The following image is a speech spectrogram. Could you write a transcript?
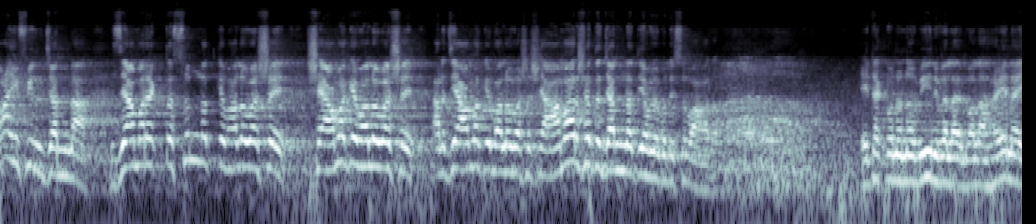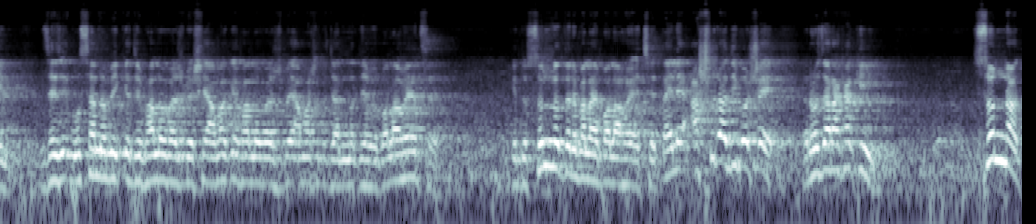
মাইফিল জান্না যে আমার একটা সুন্নতকে ভালোবাসে, সে আমাকে ভালোবাসে, আর যে আমাকে ভালোবাসে, সে আমার সাথে জান্নাতি হবে বলি সুবাহ এটা কোনো নবীর বেলায় বলা হয় নাই যে মুসা নবীকে যে ভালোবাসবে, সে আমাকে ভালোবাসবে, আমার সাথে জান্নাতি হবে, বলা হয়েছে? কিন্তু সুন্নতের বেলায় বলা হয়েছে। তাইলে আশুরা দিবসে রোজা রাখা কি? সুন্নত।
